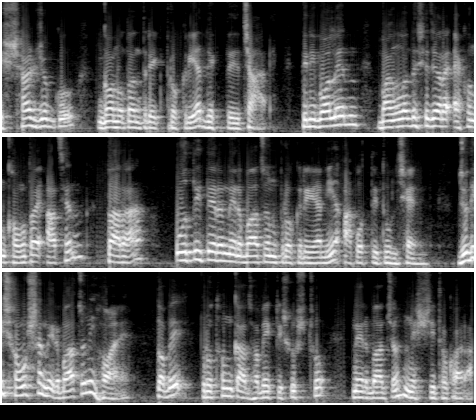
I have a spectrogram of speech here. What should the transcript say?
বিশ্বাসযোগ্য গণতান্ত্রিক প্রক্রিয়া দেখতে চায়। তিনি বলেন, বাংলাদেশে যারা এখন ক্ষমতায় আছেন, তারা অতীতের নির্বাচন প্রক্রিয়া নিয়ে আপত্তি তুলছেন। যদি সমস্যা নির্বাচনই হয়, তবে প্রথম কাজ হবে একটি সুষ্ঠু নির্বাচন নিশ্চিত করা।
